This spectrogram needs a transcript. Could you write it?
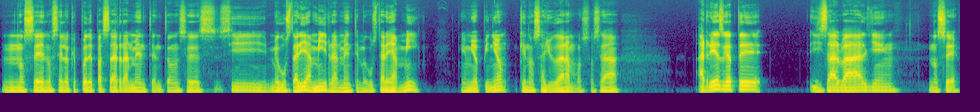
no sé, no sé lo que puede pasar realmente, entonces sí, me gustaría a mí realmente, me gustaría a mí, en mi opinión, que nos ayudáramos, o sea, arriesgate y salva a alguien, no sé,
